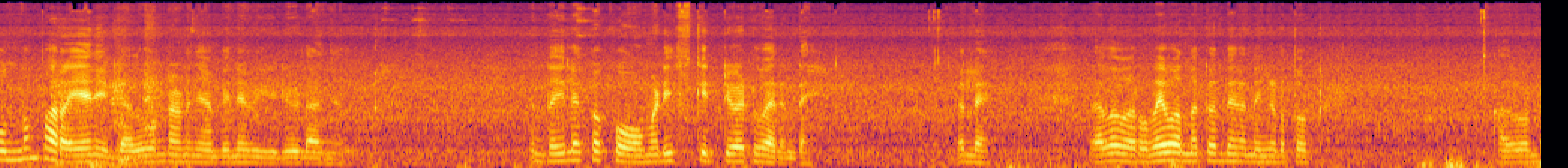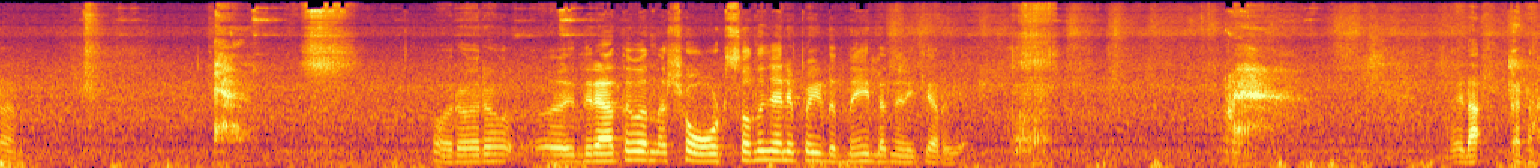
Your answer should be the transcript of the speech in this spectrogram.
ഒന്നും പറയാനില്ല. അതുകൊണ്ടാണ് ഞാൻ പിന്നെ വീഡിയോ ഇടാഞ്ഞത്. എന്തെങ്കിലുമൊക്കെ കോമഡി സ്കിറ്റുമായിട്ട് വരണ്ടേ? അല്ലേ? അല്ലാതെ വെറുതെ വന്നിട്ട് എന്തിനാ നിങ്ങളുടെ അടുത്തോട്ട് അതുകൊണ്ടാണ്. ഓരോരോ ഇതിനകത്ത് വന്ന ഷോർട്സ് ഒന്നും ഞാനിപ്പോൾ ഇടുന്നേ ഇല്ലെന്ന് എനിക്കറിയാം ഇടാം കേട്ടാ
